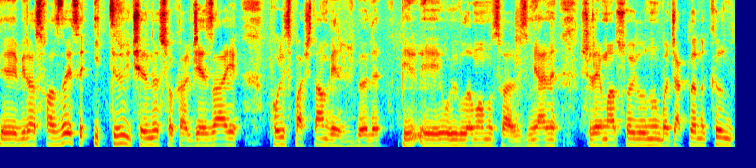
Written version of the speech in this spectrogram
E, biraz fazlaysa ittirir içerine sokar. Cezayı polis baştan verir. Böyle bir e, uygulamamız var bizim. Yani Süleyman Soylu'nun bacaklarını kırın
